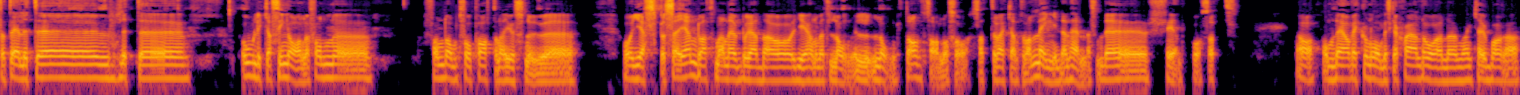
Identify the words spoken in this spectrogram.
så det är lite, lite olika signaler från eh, från de två parterna just nu. Eh, och Jesper säger ändå att man är beredda att ge honom ett lång, långt avtal och så. Så att det verkar inte vara längden heller som det är fel på. Så att, ja, om det är av ekonomiska skäl då, eller man kan ju bara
